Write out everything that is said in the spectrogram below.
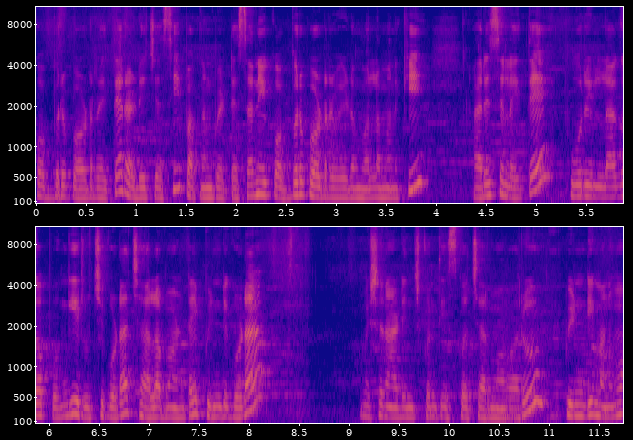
కొబ్బరి పౌడర్ అయితే రెడీ చేసి పక్కన పెట్టేసాను ఈ కొబ్బరి పౌడర్ వేయడం వల్ల మనకి అరిసెలు అయితే పూరిల్లాగా పొంగి రుచి కూడా చాలా బాగుంటాయి. పిండి కూడా మిషన్ ఆడించుకొని తీసుకొచ్చారు మా వారు. పిండి మనము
